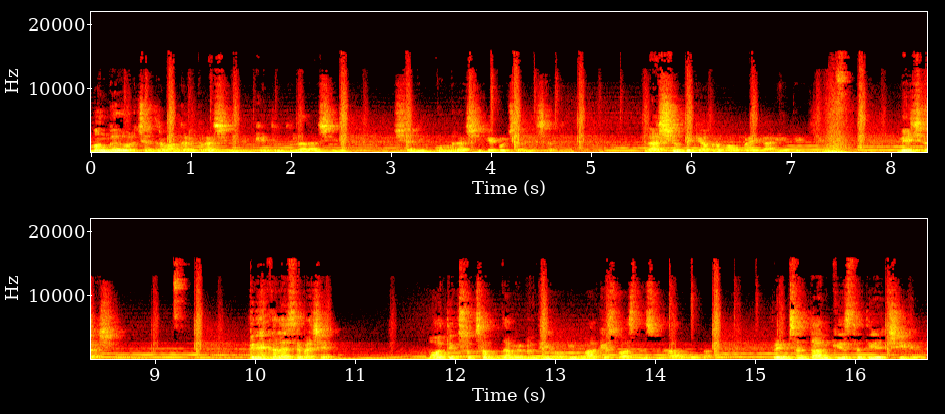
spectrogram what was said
मंगल और चंद्रमा कर्क राशि में, केतु तुला राशि में, शनि कुंभ राशि के गोचर में चल रहे राशियों पे क्या प्रभाव पड़ेगा, ये देखते हैं मेष राशि। गृह कलह से बचे। भौतिक सुख संपदा में वृद्धि होगी, माँ के स्वास्थ्य में सुधार होगा। प्रेम संतान की स्थिति अच्छी है,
